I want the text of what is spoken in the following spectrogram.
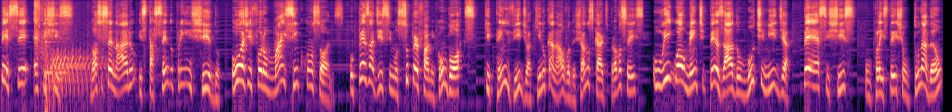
PCFX. Nosso cenário está sendo preenchido. Hoje foram mais 5 consoles. O pesadíssimo Super Famicom Box, que tem vídeo aqui no canal, vou deixar nos cards para vocês. O igualmente pesado multimídia PSX, um Playstation tunadão,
